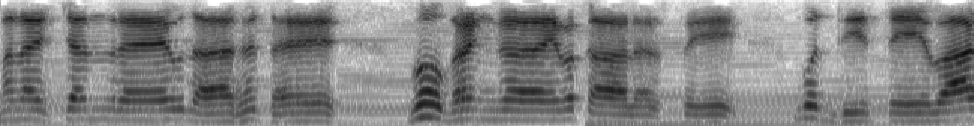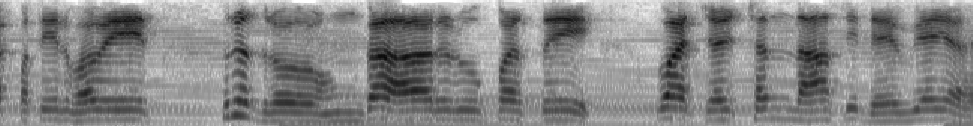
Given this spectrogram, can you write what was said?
मनश्चन्द्र उदाहृत कालस्ते बुद्धिस्ते वाक्पतिर्भवेत् रुद्रोऽहङ्काररूपस्ते वाच छन्दांसि देव्ययः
